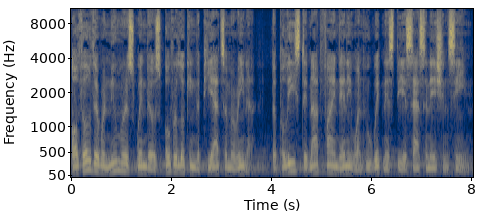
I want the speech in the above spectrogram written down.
Although there were numerous windows overlooking the Piazza Marina, the police did not find anyone who witnessed the assassination scene.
